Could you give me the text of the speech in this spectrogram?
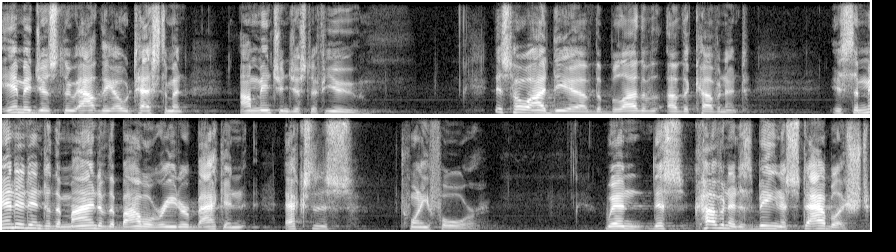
images throughout the Old Testament. I'll mention just a few. This whole idea of the blood of, of the covenant is cemented into the mind of the Bible reader back in Exodus 24. When this covenant is being established,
